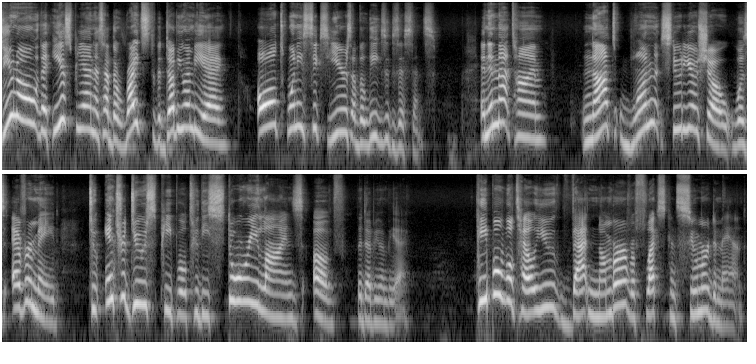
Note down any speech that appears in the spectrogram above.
Do you know that ESPN has had the rights to the WNBA all 26 years of the league's existence? And in that time, not one studio show was ever made to introduce people to the storylines of the WNBA. People will tell you that number reflects consumer demand.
